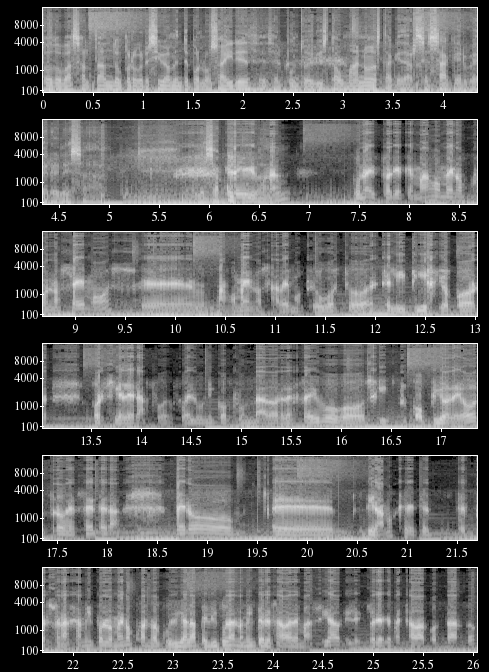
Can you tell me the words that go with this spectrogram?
todo va saltando progresivamente por los aires desde el punto de vista humano hasta quedarse Zuckerberg en esa, en esa cúpula, una historia que más o menos conocemos, más o menos sabemos que hubo esto, este litigio por, por si él era fue, el único fundador de Facebook o si copió de otros, etcétera, pero eh, digamos que, el personaje a mí por lo menos cuando acudía a la película no me interesaba demasiado ni la historia que me estaba contando,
